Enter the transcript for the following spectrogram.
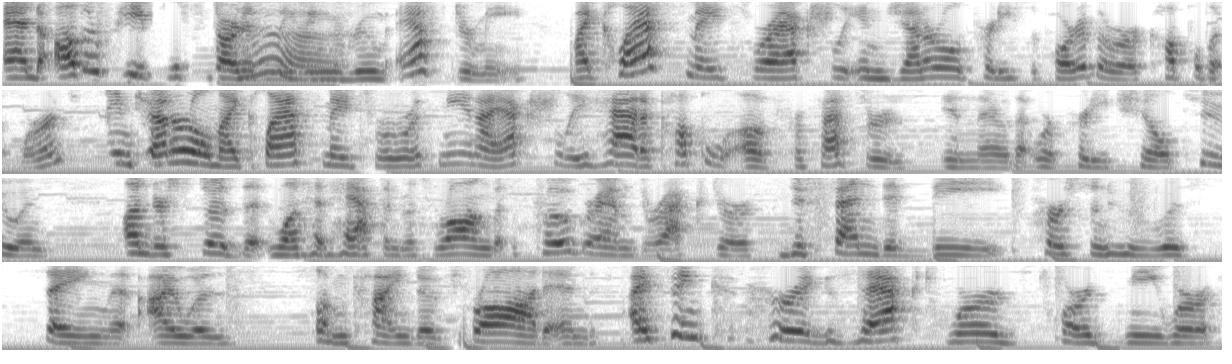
And other people started Yeah. leaving the room after me. My classmates were actually, in general, pretty supportive. There were a couple that weren't. In general, my classmates were with me, and I actually had a couple of professors in there that were pretty chill too. And understood that what had happened was wrong, but the program director defended the person who was saying that I was some kind of fraud. And I think her exact words towards me were,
